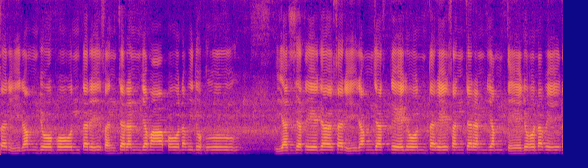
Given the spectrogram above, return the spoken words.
शरीरम जोपोन्तरे संचरन यमापो न विदु। यस्य तेज शरीरम यस्तेजोन्तरे संचरन यम तेजो न वेद।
